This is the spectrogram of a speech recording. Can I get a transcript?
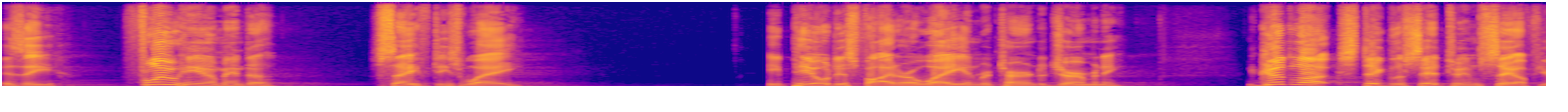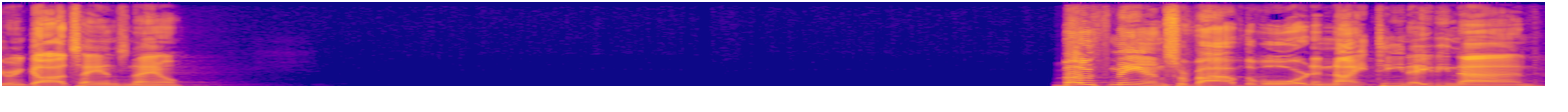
As he flew him into safety's way, he peeled his fighter away and returned to Germany. Good luck, Stigler said to himself. You're in God's hands now. Both men survived the war, and in 1989,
